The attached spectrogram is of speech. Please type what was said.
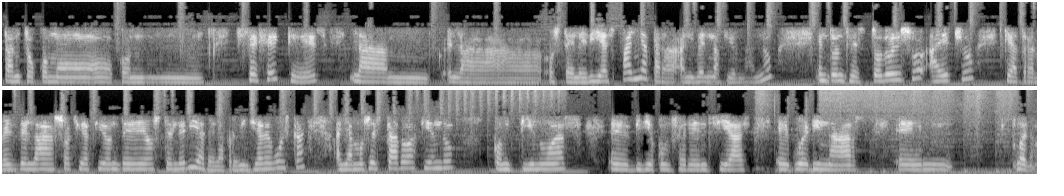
tanto como con CEGE, que es la, mm, la Hostelería España para a nivel nacional, ¿no? Entonces, todo eso ha hecho que a través de la Asociación de Hostelería de la provincia de Huesca hayamos estado haciendo continuas eh, videoconferencias, eh, webinars, em, bueno,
